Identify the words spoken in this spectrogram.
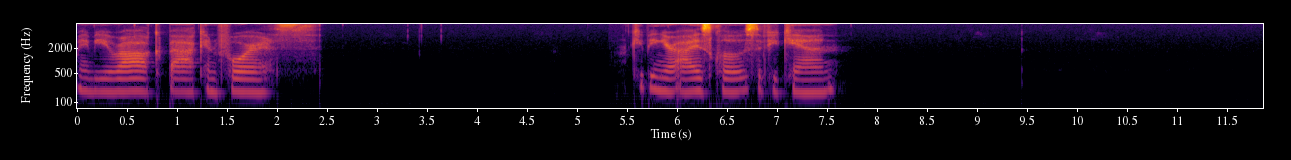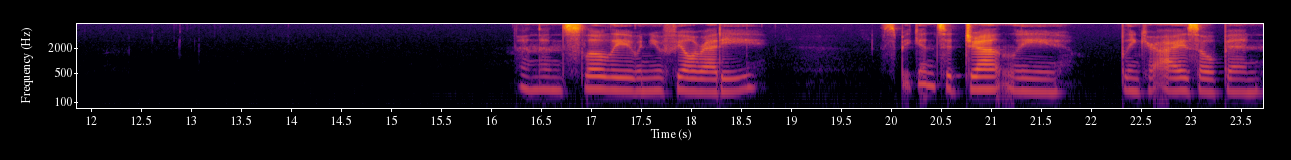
Maybe you rock back and forth. keeping your eyes closed if you can. And then slowly, when you feel ready, just begin to gently blink your eyes open,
